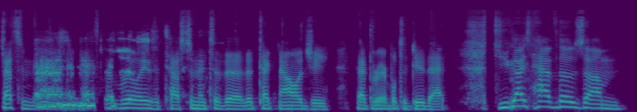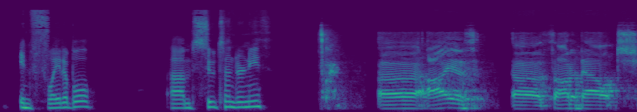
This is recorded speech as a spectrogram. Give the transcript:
That's amazing. That really is a testament to the the technology that they're able to do that. Do you guys have those um, inflatable um, suits underneath? Uh, I have uh, thought about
